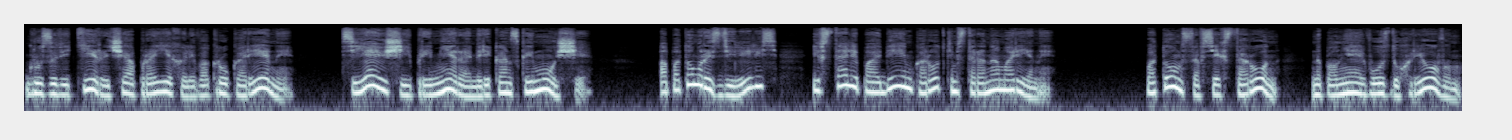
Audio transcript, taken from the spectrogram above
Грузовики, рыча, проехали вокруг арены, сияющие примеры американской мощи, а потом разделились и встали по обеим коротким сторонам арены. Потом со всех сторон, наполняя воздух ревом,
